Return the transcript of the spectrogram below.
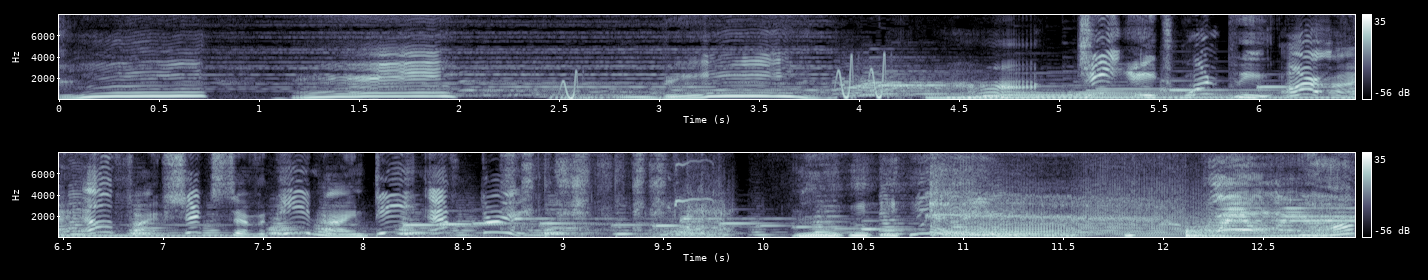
G A B ah, one P R I L five six seven E nine D F three. huh?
